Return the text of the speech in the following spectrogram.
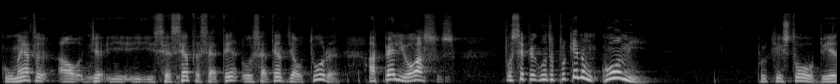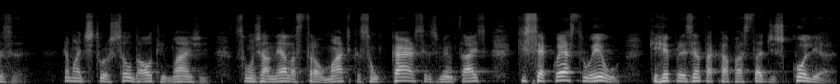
com 1,60m 70, ou 70 de altura, a pele e ossos. Você pergunta, por que não come? Porque estou obesa. É uma distorção da autoimagem, são janelas traumáticas, são cárceres mentais que sequestram o eu, que representa a capacidade de escolha,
